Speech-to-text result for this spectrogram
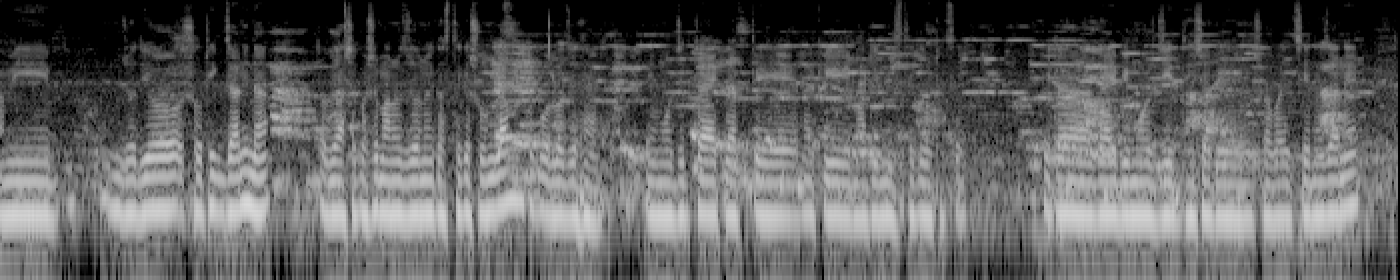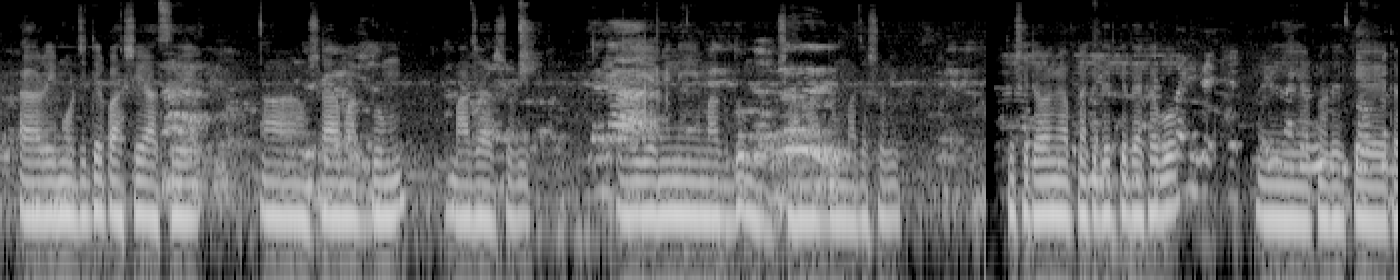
আমি যদিও সঠিক জানি না, তবে আশেপাশে মানুষজনের কাছ থেকে শুনলাম, তো বলল যে হ্যাঁ এই মসজিদটা এক রাতে নাকি মাটির নিচ থেকে উঠেছে। এটা গায়েবী মসজিদ হিসাবে সবাই চেনে জানে। আর এই মসজিদের পাশে আছে শাহ মাকদুম মাজার শরীফ। ইয়ামিনী মাকদুম, শাহ মাকদুম মাজার শরীফ। তো সেটাও আমি আপনাদেরকে দেখাবো। আমি আপনাদেরকে এটা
